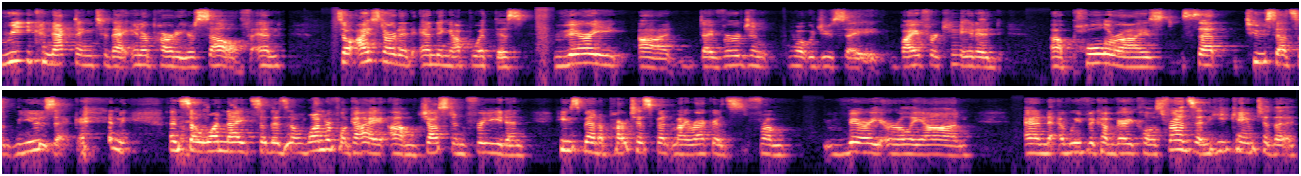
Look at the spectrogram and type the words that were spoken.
reconnecting to that inner part of yourself. And so i started ending up with this very uh, divergent what would you say bifurcated uh, polarized set two sets of music and and so one night, so there's a wonderful guy, um, Justin Freed, and he's been a participant in my records from very early on. And we've become very close friends. And he came to the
